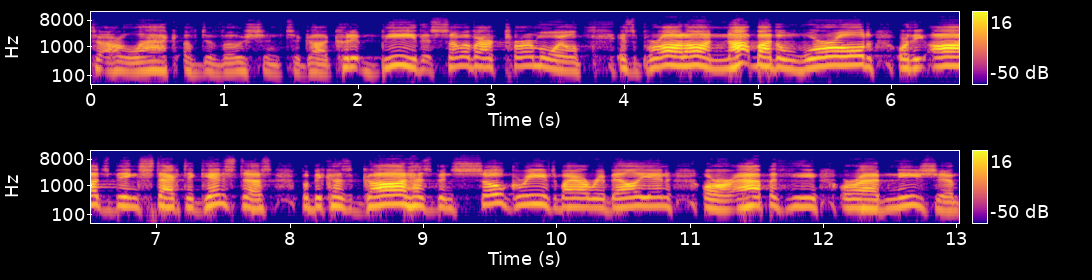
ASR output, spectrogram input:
To our lack of devotion to God? Could it be that some of our turmoil is brought on not by the world or the odds being stacked against us, but because God has been so grieved by our rebellion or our apathy or our amnesia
